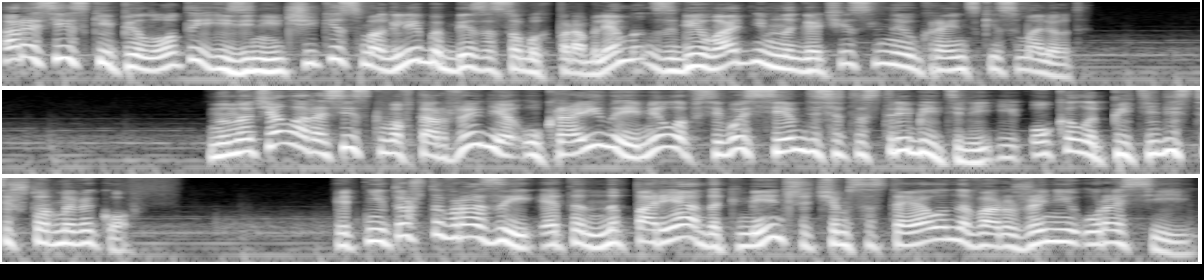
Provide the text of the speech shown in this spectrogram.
А российские пилоты и зенитчики смогли бы без особых проблем сбивать немногочисленные украинские самолеты. На начало российского вторжения Украина имела всего 70 истребителей и около 50 штурмовиков. Это не то что в разы, это на порядок меньше, чем состояло на вооружении у России.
